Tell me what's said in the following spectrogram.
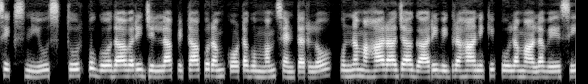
సిక్స్ న్యూస్ తూర్పు గోదావరి జిల్లా పిఠాపురం కోటగుమ్మం సెంటర్లో ఉన్న మహారాజా గారి విగ్రహానికి పూలమాల వేసి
